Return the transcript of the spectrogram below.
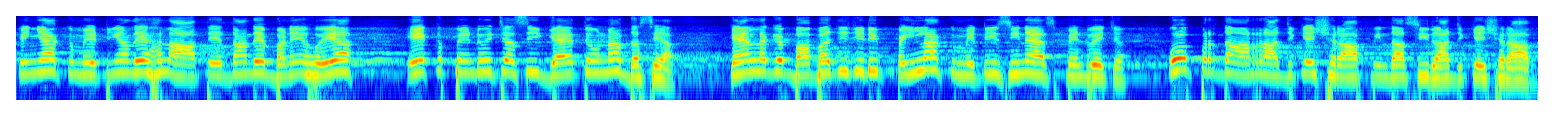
ਕਈਆਂ ਕਮੇਟੀਆਂ ਦੇ ਹਾਲਾਤ ਇਦਾਂ ਦੇ ਬਣੇ ਹੋਏ ਆ। ਇੱਕ ਪਿੰਡ ਵਿੱਚ ਅਸੀਂ ਗਏ ਤੇ ਉਹਨਾਂ ਦੱਸਿਆ, ਕਹਿਣ ਲੱਗੇ, ਬਾਬਾ ਜੀ, ਜਿਹੜੀ ਪਹਿਲਾਂ ਕਮੇਟੀ ਸੀ ਨਾ ਇਸ ਪਿੰਡ ਵਿੱਚ, ਉਹ ਪ੍ਰਧਾਨ ਰੱਜ ਕੇ ਸ਼ਰਾਬ ਪੀਂਦਾ ਸੀ, ਰੱਜ ਕੇ ਸ਼ਰਾਬ।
